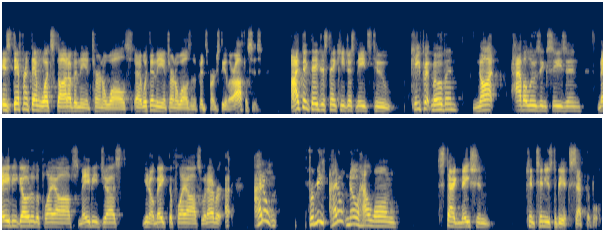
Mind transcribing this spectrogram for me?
is different than what's thought of in the internal walls uh, within the internal walls of the Pittsburgh Steeler offices. I think they just think he just needs to keep it moving, not have a losing season, maybe go to the playoffs, maybe just you know make the playoffs, whatever. I, I don't, for me, I don't know how long stagnation continues to be acceptable.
